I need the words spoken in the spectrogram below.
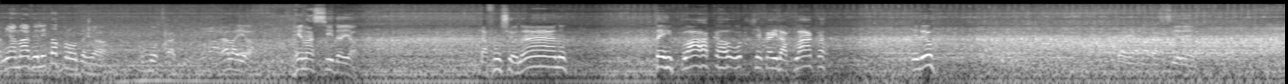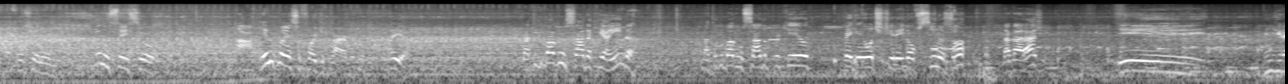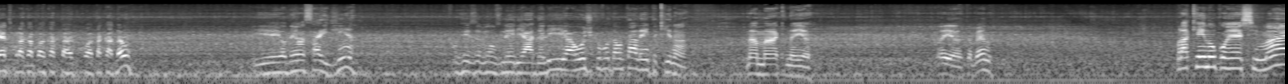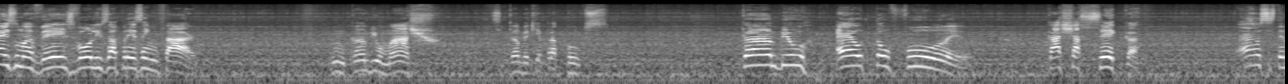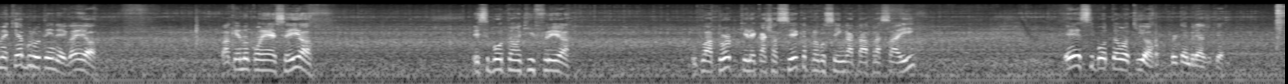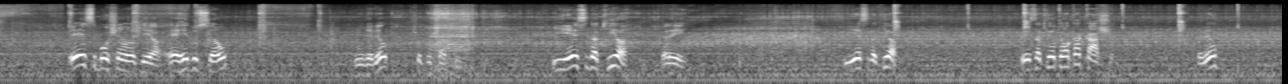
A minha nave ali tá pronta já, ó. Vou mostrar aqui. Ela aí, ó. Renascida aí, ó. Tá funcionando. Tem placa, outro tinha caído a placa. Entendeu? Olha aí a bagaceira aí, ó. Tá funcionando. Eu não sei se eu. Ah, quem não conhece o Ford Carbon? Aí, ó. Tá tudo bagunçado aqui ainda. Tá tudo bagunçado porque eu peguei ontem, tirei da oficina só, da garagem. E vim direto pra cá cata- pro atacadão. E eu dei uma saidinha. Fui resolver uns leiriados ali. E é hoje que eu vou dar um talento aqui na, na máquina aí, ó. Aí, ó, tá vendo? Pra quem não conhece, mais uma vez vou lhes apresentar um câmbio macho. Esse câmbio aqui é pra poucos. Câmbio Elton Fuller. Caixa seca. É, o sistema aqui é bruto, hein, nego? Aí, ó. Pra quem não conhece aí, ó. Esse botão aqui freia o trator, porque ele é caixa seca para você engatar para sair. Esse botão aqui, ó, apertar a embreagem aqui, ó. Esse botão aqui, ó, é redução. Entendeu? Deixa eu puxar aqui. E esse daqui, ó, pera aí. E esse daqui, ó. Esse aqui eu troco a caixa. Entendeu?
